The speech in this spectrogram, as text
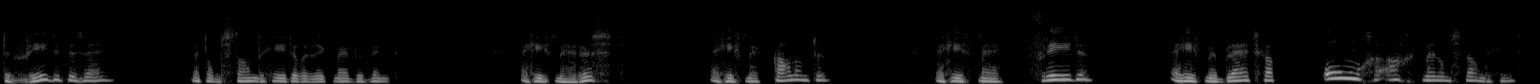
tevreden te zijn met de omstandigheden waarin ik mij bevind. Hij geeft mij rust. Hij geeft mij kalmte. Hij geeft mij vrede. Hij geeft mij blijdschap, ongeacht mijn omstandigheden.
